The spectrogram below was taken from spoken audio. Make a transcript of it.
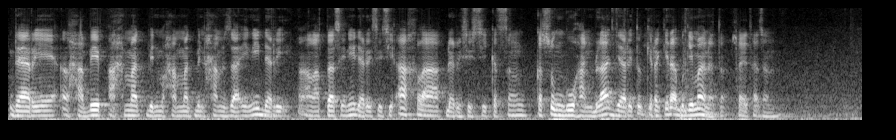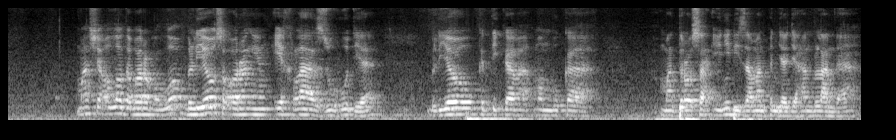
dari Al Habib Ahmad bin Muhammad bin Hamzah ini dari Alatas ini dari sisi akhlak, dari sisi keseng- kesungguhan belajar itu kira-kira bagaimana tuh Syed Hasan? Masya Allah, tabarakallah, beliau seorang yang ikhlas zuhud ya. Beliau ketika membuka madrasah ini di zaman penjajahan Belanda,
